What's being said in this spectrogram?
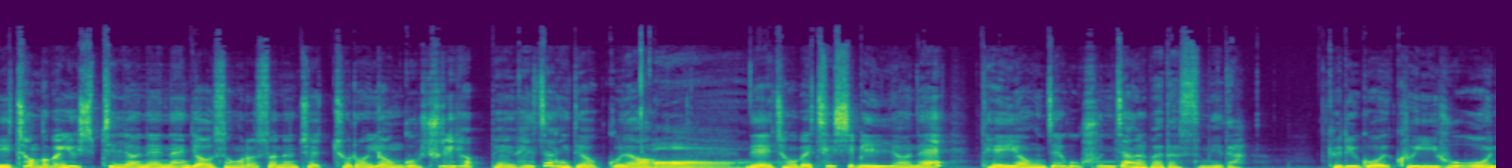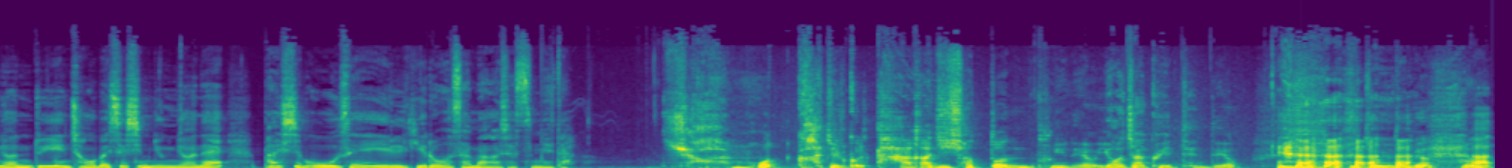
이 1967년에는 여성으로서는 최초로 영국 추리협회 회장이 되었고요. 어. 네, 1971년에 대영제국 훈장을 받았습니다. 그리고 그 이후 5년 뒤인 1976년에 85세의 일기로 사망하셨습니다. 이야, 뭐 가질 걸 다 가지셨던 분이네요. 여자 괴테인데요. 이 정도면 뭐 아,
